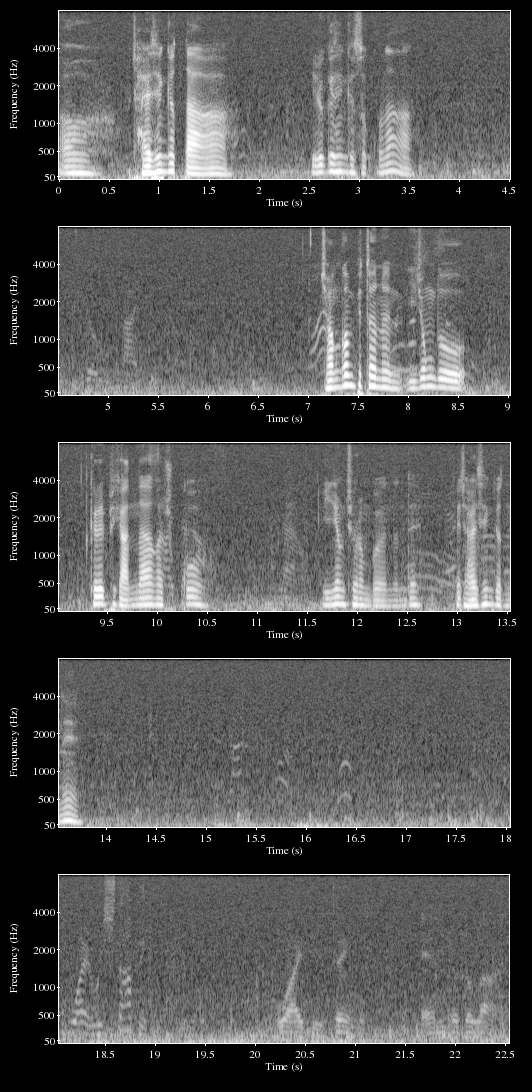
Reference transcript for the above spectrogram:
어우, 잘생겼다. 이렇게 생겼었구나. 전 컴퓨터는 이 정도 그래픽이 안 나와가지고 인형처럼 보였는데 되게 잘생겼네. Why are we stopping? Why do you think? End of the line.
